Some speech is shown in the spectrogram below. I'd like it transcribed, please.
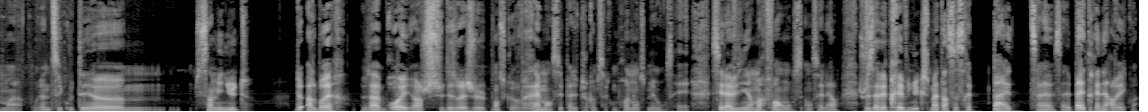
Voilà, on vient de s'écouter 5 minutes de Albrecht Labroy. Alors je suis désolé, je pense que vraiment c'est pas du tout comme ça qu'on prononce, mais bon, c'est la vie, hein, parfois on, s'énerve. Je vous avais prévenu que ce matin ça serait pas être, ça allait pas être énervé quoi.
